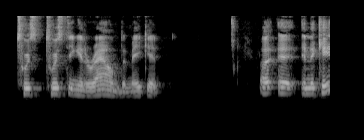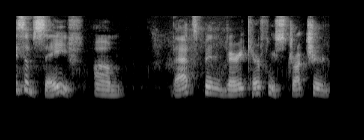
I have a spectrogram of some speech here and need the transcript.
twist, twisting it around to make it. Uh, uh, in the case of SAFe, um, that's been very carefully structured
